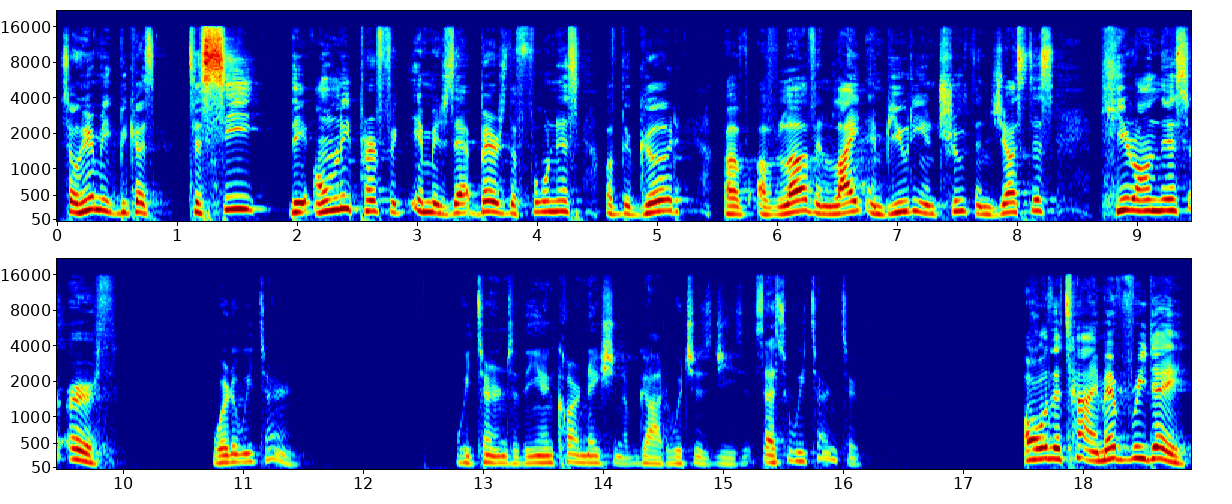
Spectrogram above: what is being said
So hear me, because to see the only perfect image that bears the fullness of the good, of, of love and light and beauty and truth and justice here on this earth, where do we turn? We turn to the incarnation of God, which is Jesus. That's who we turn to. All the time, every day.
